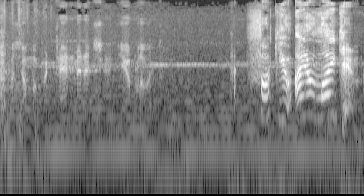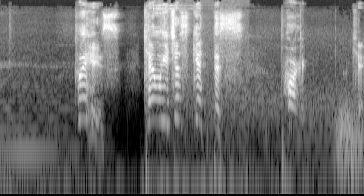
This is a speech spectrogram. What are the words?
out for someone for 10 minutes, and you blew it. Fuck you, I don't like him! Please, can we just get this part? Okay.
